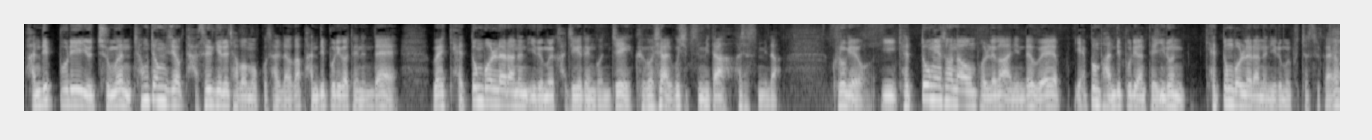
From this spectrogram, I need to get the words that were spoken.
반딧불이 유충은 청정 지역 다슬기를 잡아먹고 살다가 반딧불이가 되는데 왜 개똥벌레라는 이름을 가지게 된 건지 그것이 알고 싶습니다. 하셨습니다. 그러게요. 이 개똥에서 나온 벌레가 아닌데 왜 예쁜 반딧불이한테 이런 개똥벌레라는 이름을 붙였을까요?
